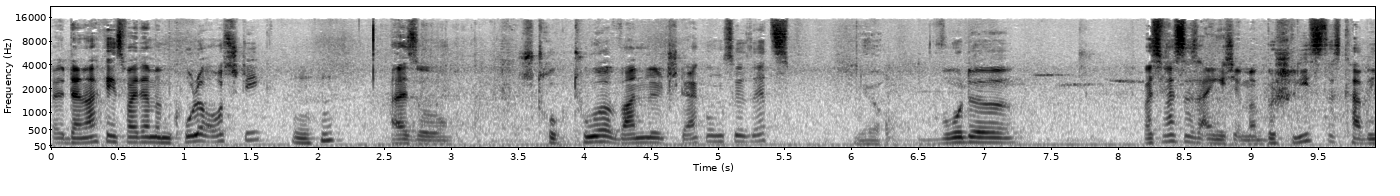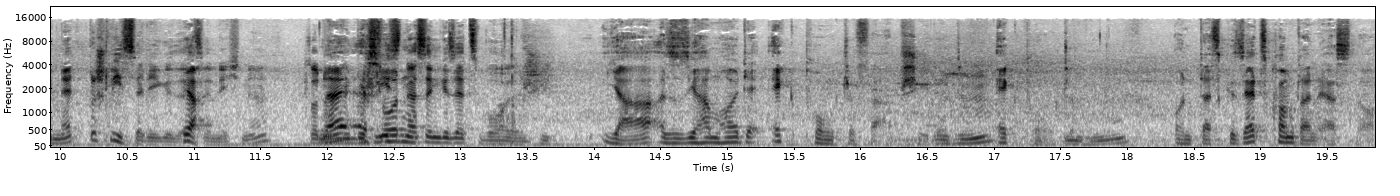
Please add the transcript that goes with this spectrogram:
äh, danach ging es weiter mit dem Kohleausstieg. Mhm. Also Strukturwandel, Stärkungsgesetz Ja. wurde. Weißt du, was das eigentlich immer? Beschließt das Kabinett, beschließt ja die Gesetze Ja. nicht, ne? Sondern Nein, die es beschließen, wurden- dass sie ein Gesetz wollen. Ja, also Sie haben heute Eckpunkte verabschiedet. Eckpunkte. Und das Gesetz kommt dann erst noch.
